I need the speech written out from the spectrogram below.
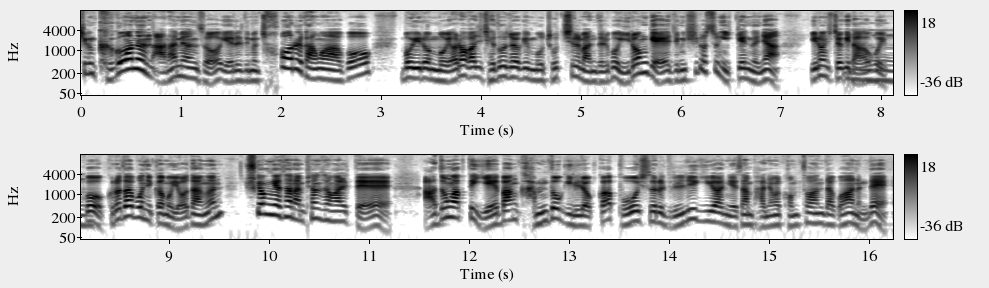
지금 그거는 안 하면서 예를 들면 처벌을 강화하고 뭐 이런 뭐 여러 가지 제도적인 뭐 조치를 만들고 이런 게 지금 실효성이 있겠느냐 이런 지적이 나오고 음. 있고 그러다 보니까 뭐 여당은 추경 예산안 편성할 때 아동학대 예방 감독 인력과 보호 시설을 늘리기 위한 예산 반영을 검토한다고 하는데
